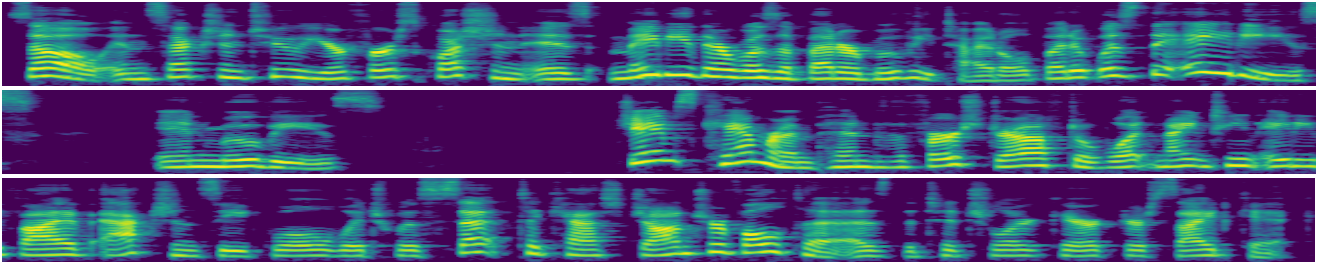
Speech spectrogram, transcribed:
So, in section two, your first question is maybe there was a better movie title, but it was the 80s in movies. James Cameron penned the first draft of what 1985 action sequel, which was set to cast John Travolta as the titular character sidekick.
